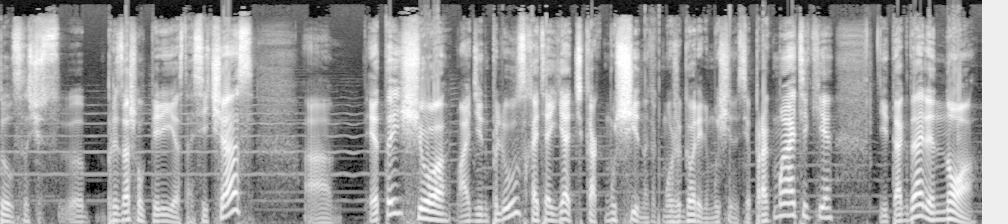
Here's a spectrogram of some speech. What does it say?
был, э, произошел переезд. А сейчас а, это еще один плюс, хотя я как мужчина, как мы уже говорили, мужчины все прагматики и так далее, но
